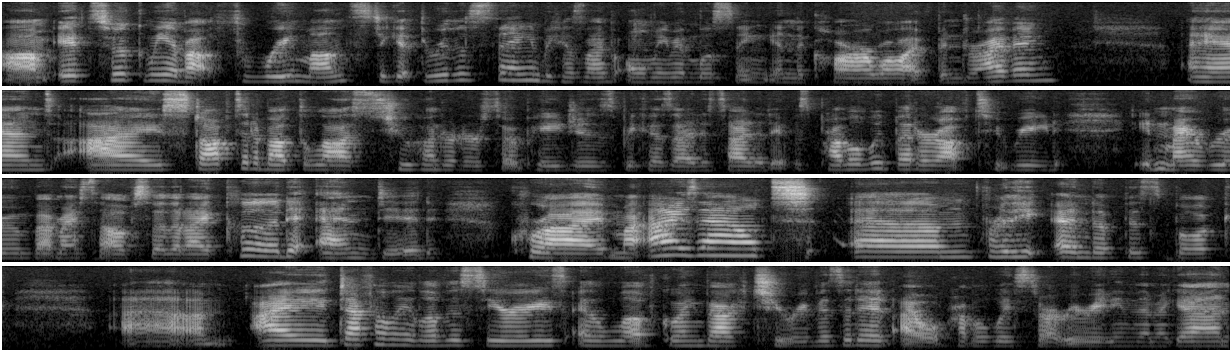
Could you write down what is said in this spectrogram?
Um, it took me about three months to get through this thing because I've only been listening in the car while I've been driving and I stopped at about the last 200 or so pages because I decided it was probably better off to read in my room by myself so that I could and did cry my eyes out um, for the end of this book. Um, I definitely love this series. I love going back to revisit it. I will probably start rereading them again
